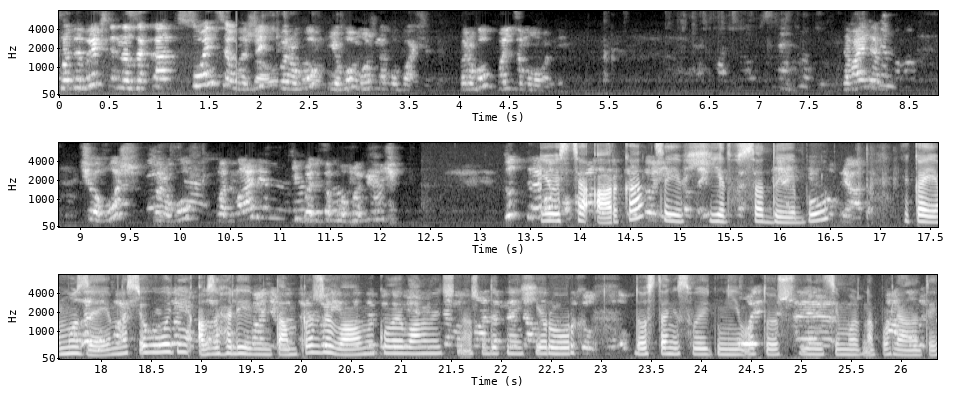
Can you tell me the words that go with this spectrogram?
подивився на закат сонця, лежить пирогов, його можна побачити. Пирогов бальзамований. Давайте. Чого ж пирогов в підвалі і бальзамований? Тут треба І ось ця арка це є вхід в садибу, яка є музеєм на сьогодні. А взагалі він там проживав, Микола Іванович, наш видатний хірург, до останніх своїх днів. Отож, в Вінниці можна поглянути.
